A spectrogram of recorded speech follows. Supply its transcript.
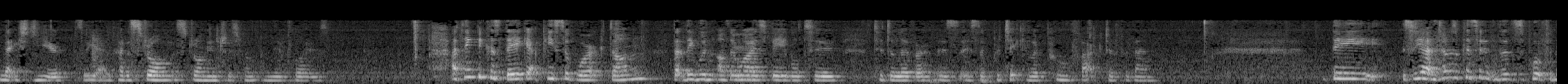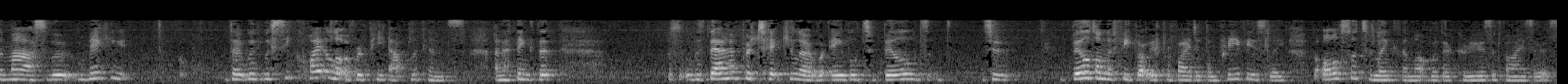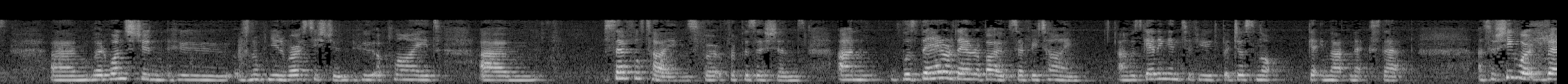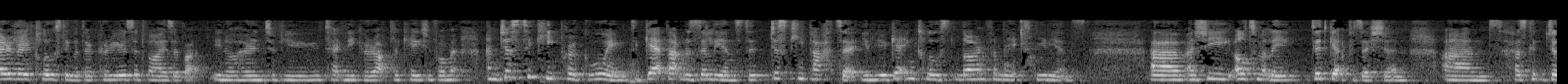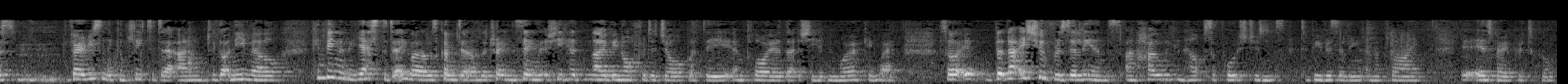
next year. So yeah, we've had a strong strong interest from, from the employers. I think because they get a piece of work done that they wouldn't otherwise be able to to deliver is, is a particular pull factor for them the so yeah, in terms of considering the support for the mass, we're making it that we, we see quite a lot of repeat applicants, and I think that with them in particular, we're able to build to build on the feedback we've provided them previously, but also to link them up with their careers advisors. Um, we had one student who was an Open University student who applied. Um, several times for, for positions and was there or thereabouts every time I was getting interviewed, but just not getting that next step. And so she worked very, very closely with her careers advisor about, you know, her interview technique, her application form, and just to keep her going, to get that resilience, to just keep at it. You know, you're getting close, learn from the experience. Um, and she ultimately did get a position and has just very recently completed it. And we got an email conveniently yesterday while I was coming down on the train saying that she had now been offered a job with the employer that she had been working with. So, it, but that issue of resilience and how we can help support students to be resilient and apply is very critical.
